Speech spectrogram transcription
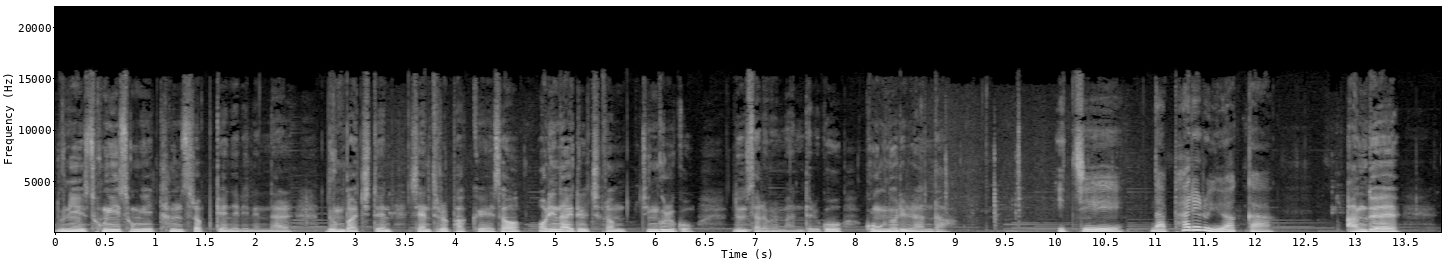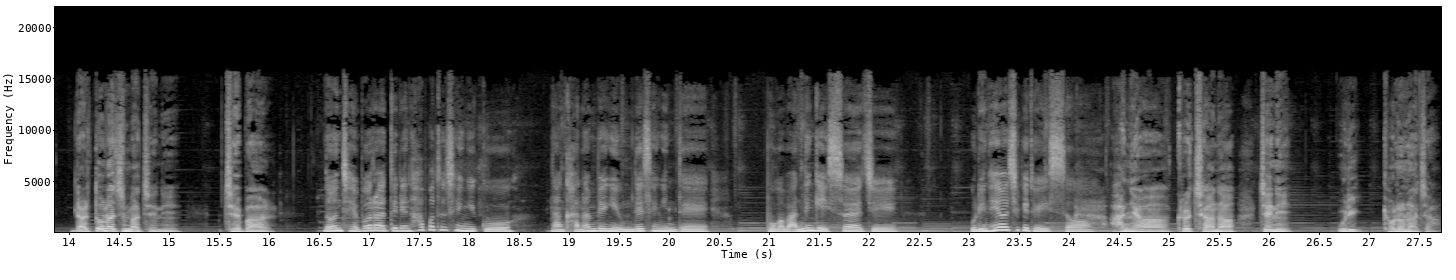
눈이 송이송이 탐스럽게 내리는 날 눈밭이 된 센트럴파크에서 어린아이들처럼 뒹굴고 눈사람을 만들고 공놀이를 한다. 있지. 나 파리로 유학 가. 안 돼. 날 떠나지 마, 제니. 제발. 넌 재벌 아들인 하버드생이고 난 가난뱅이 음대생인데 뭐가 맞는 게 있어야지. 우린 헤어지게 돼 있어. 아니야. 그렇지 않아. 제니, 우리 결혼하자.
